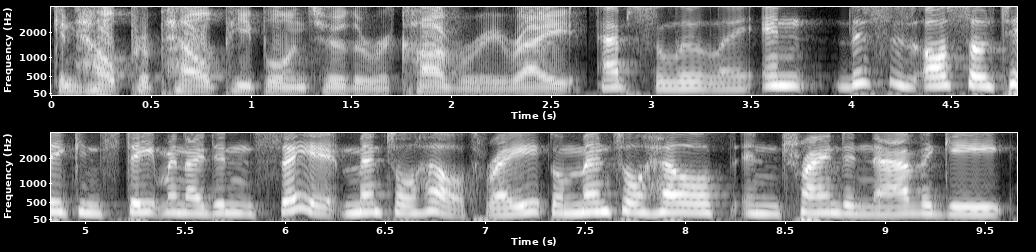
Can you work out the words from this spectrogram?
can help propel people into the recovery, right? Absolutely. And this is also taking statement, I didn't say it, mental health, right? So, mental health and trying to navigate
